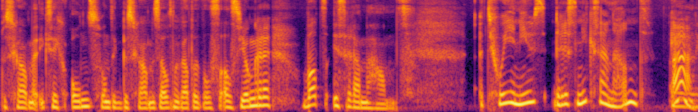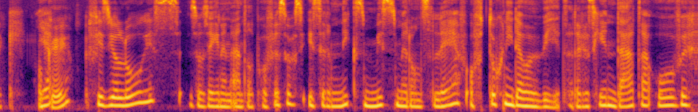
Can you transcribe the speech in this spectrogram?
beschouw me, ik zeg ons, want ik beschouw mezelf nog altijd als, als jongere. Wat is er aan de hand? Het goede nieuws, er is niks aan de hand, Ah, eigenlijk. Ja, fysiologisch, zo zeggen een aantal professors, is er niks mis met ons lijf, of toch niet dat we weten. Er is geen data over.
